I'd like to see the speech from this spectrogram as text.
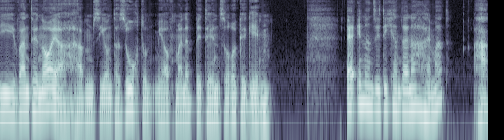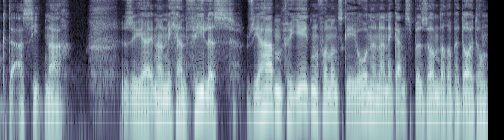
Die Neuer haben sie untersucht und mir auf meine Bitte hin zurückgegeben. Erinnern sie dich an deine Heimat? hakte Assid nach. Sie erinnern mich an vieles. Sie haben für jeden von uns Geonen eine ganz besondere Bedeutung.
